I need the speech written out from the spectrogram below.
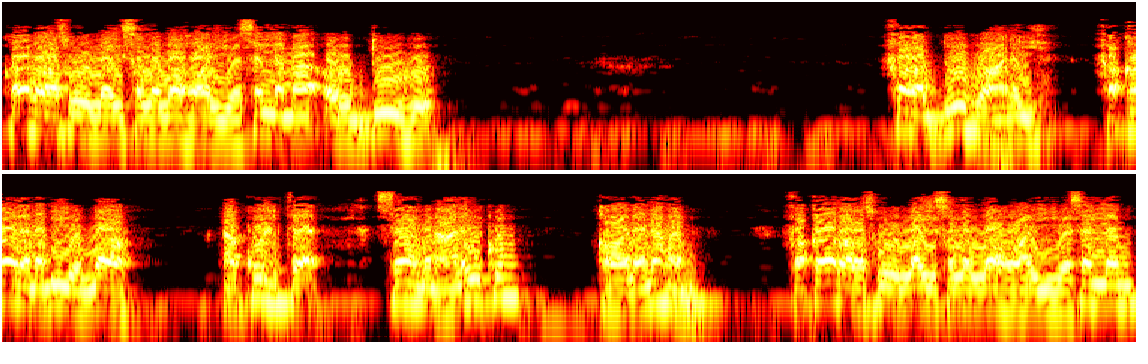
قال رسول الله صلى الله عليه وسلم ردوه. فردوه عليه فقال نبي الله أقلت سام عليكم؟ قال نعم. فقال رسول الله صلى الله عليه وسلم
